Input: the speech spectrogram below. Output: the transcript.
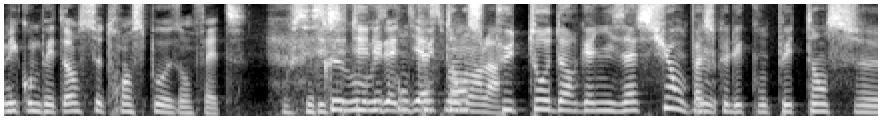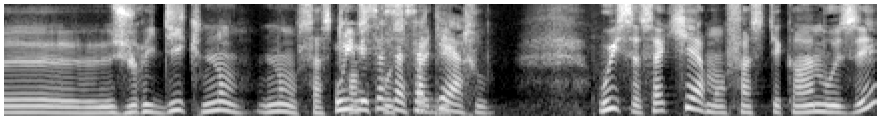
Les compétences se transposent en fait. C'est ce que vous vous êtes dit à ce moment-là. plutôt d'organisation, parce mm. que les compétences euh, juridiques, non, non, ça se transpose oui, mais ça, ça pas du tout. Oui, ça s'acquiert, mais enfin, c'était quand même osé.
